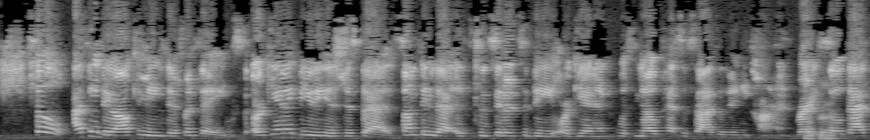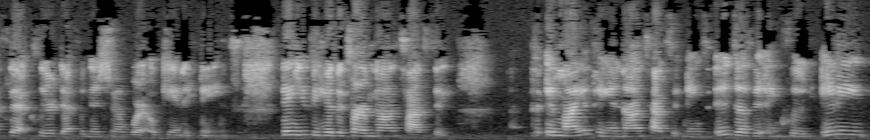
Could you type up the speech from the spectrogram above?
So I think they all can mean different things. Organic beauty is just that something that is considered to be organic with no pesticides of any kind, right? Okay. So that's that clear definition of what organic means. Then you can hear the term non-toxic. In my opinion, non-toxic means it doesn't include any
